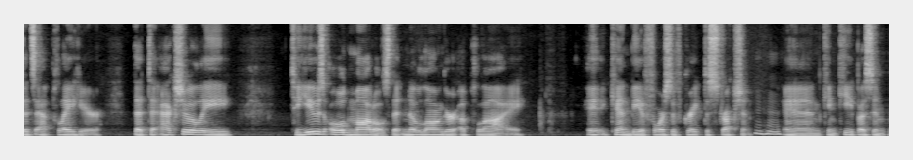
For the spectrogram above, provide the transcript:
that's at play here. That to actually to use old models that no longer apply, it can be a force of great destruction Mm-hmm. and can keep us in,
